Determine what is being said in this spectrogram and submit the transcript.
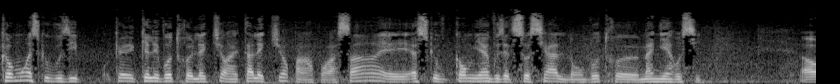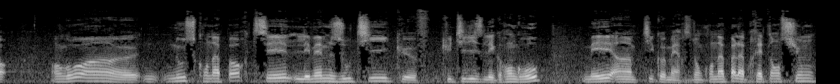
Comment est-ce que vous y quelle est votre lecture ta lecture par rapport à ça Et est-ce que combien vous êtes social dans votre manière aussi? Alors, en gros, hein, euh, nous, ce qu'on apporte, c'est les mêmes outils que qu'utilisent les grands groupes, mais à un petit commerce. Donc, on n'a pas la prétention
